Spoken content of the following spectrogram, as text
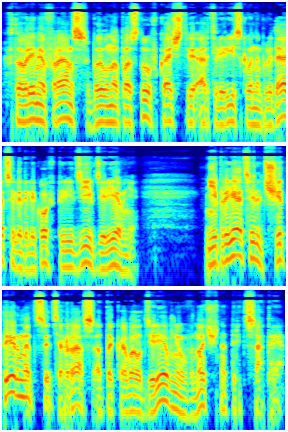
В то время Франц был на посту в качестве артиллерийского наблюдателя далеко впереди, в деревне — Неприятель четырнадцать раз атаковал деревню в ночь на тридцатое.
